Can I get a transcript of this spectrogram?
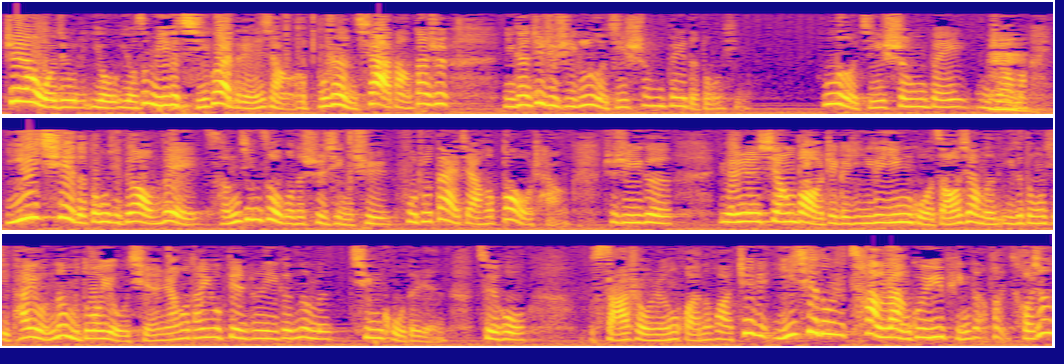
这让我就有有这么一个奇怪的联想，不是很恰当，但是你看这就是一个乐极生悲的东西。乐极生悲，你知道吗？一切的东西都要为曾经做过的事情去付出代价和报偿，这是一个冤冤相报，这个一个因果着相的一个东西。他有那么多有钱，然后他又变成了一个那么清苦的人，最后撒手人寰的话，这个一切都是灿烂归于平淡，好好像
